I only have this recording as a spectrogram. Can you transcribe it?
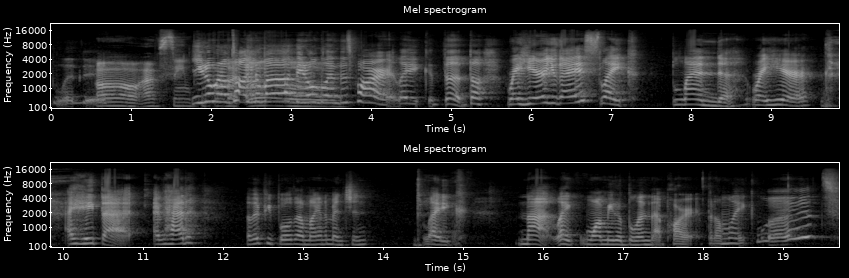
blended. Oh, I've seen. You know what I'm people talking that- about? They don't blend this part. Like the the right here, you guys like blend right here. I hate that. I've had other people that I'm not gonna mention, like not like want me to blend that part, but I'm like, what?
